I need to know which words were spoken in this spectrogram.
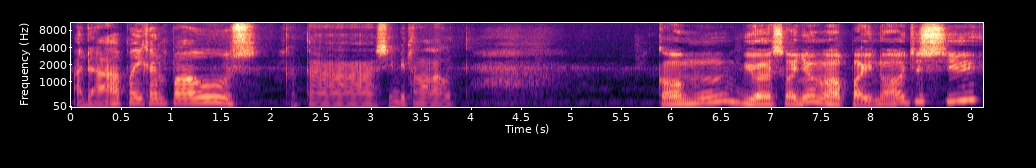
ada apa ikan paus? Kata si bintang laut. Kamu biasanya ngapain aja sih?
